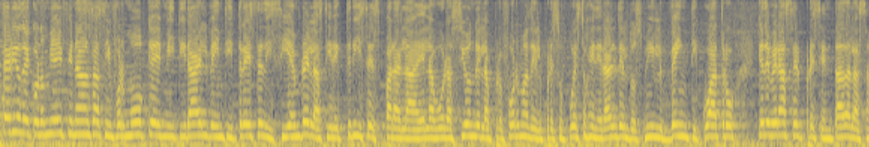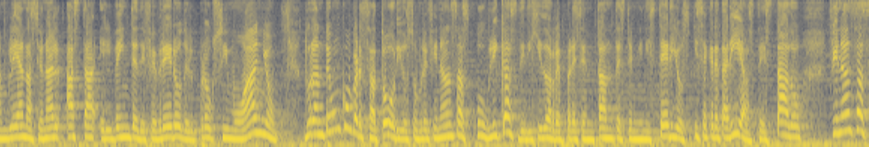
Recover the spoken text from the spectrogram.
Ministerio de Economía y Finanzas informó que emitirá el 23 de diciembre las directrices para la elaboración de la proforma del presupuesto general del 2024 que deberá ser presentada a la Asamblea Nacional hasta el 20 de febrero del próximo año. Durante un conversatorio sobre finanzas públicas dirigido a representantes de ministerios y secretarías de Estado, Finanzas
